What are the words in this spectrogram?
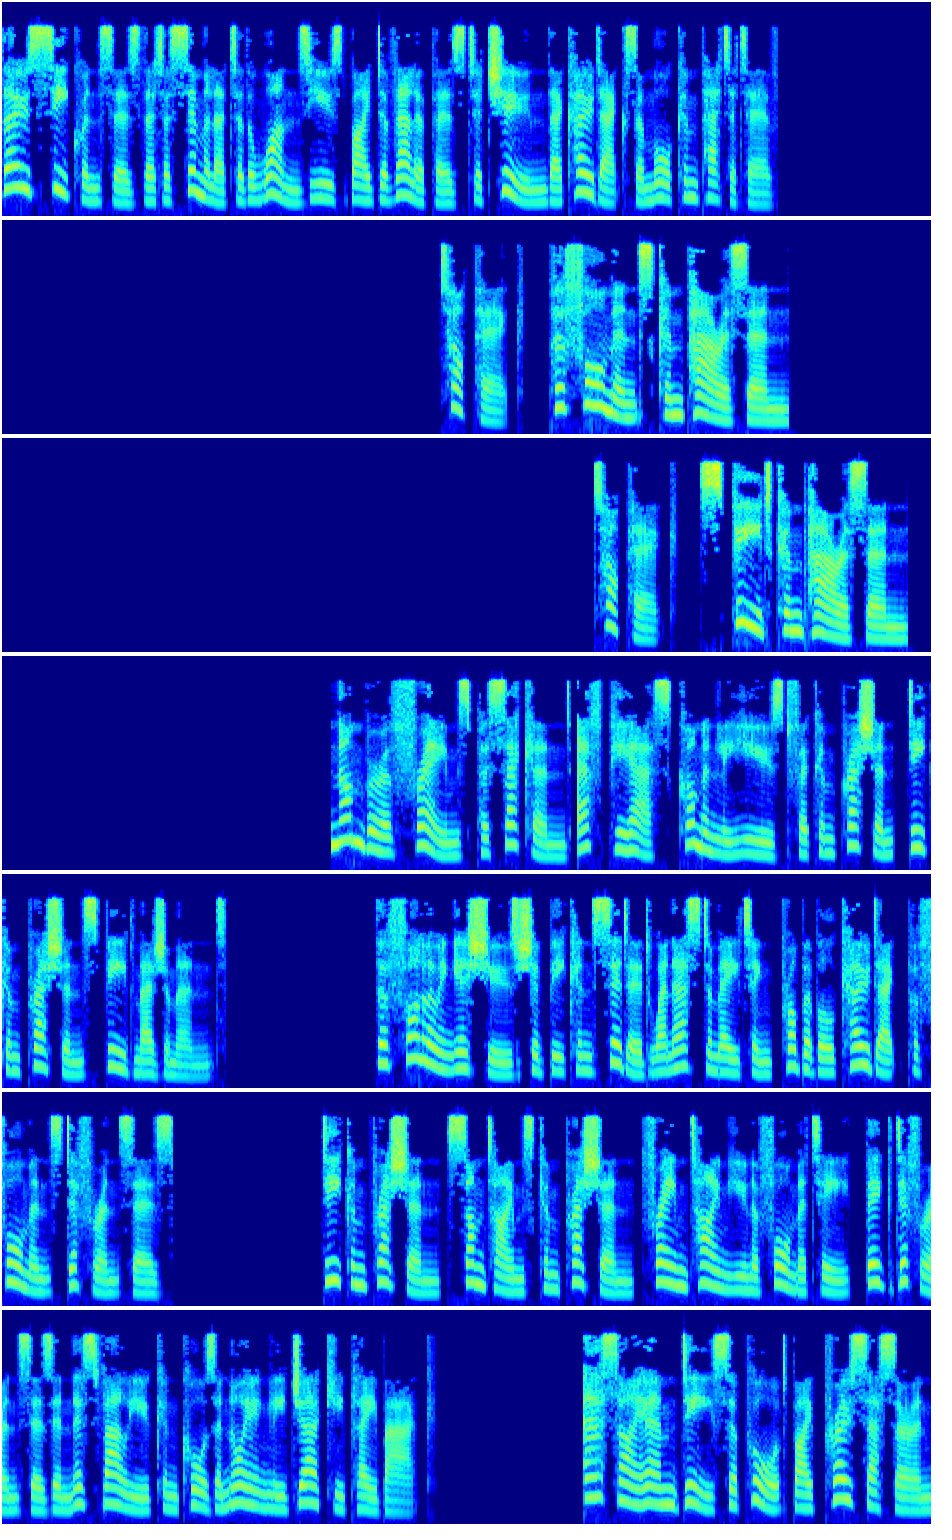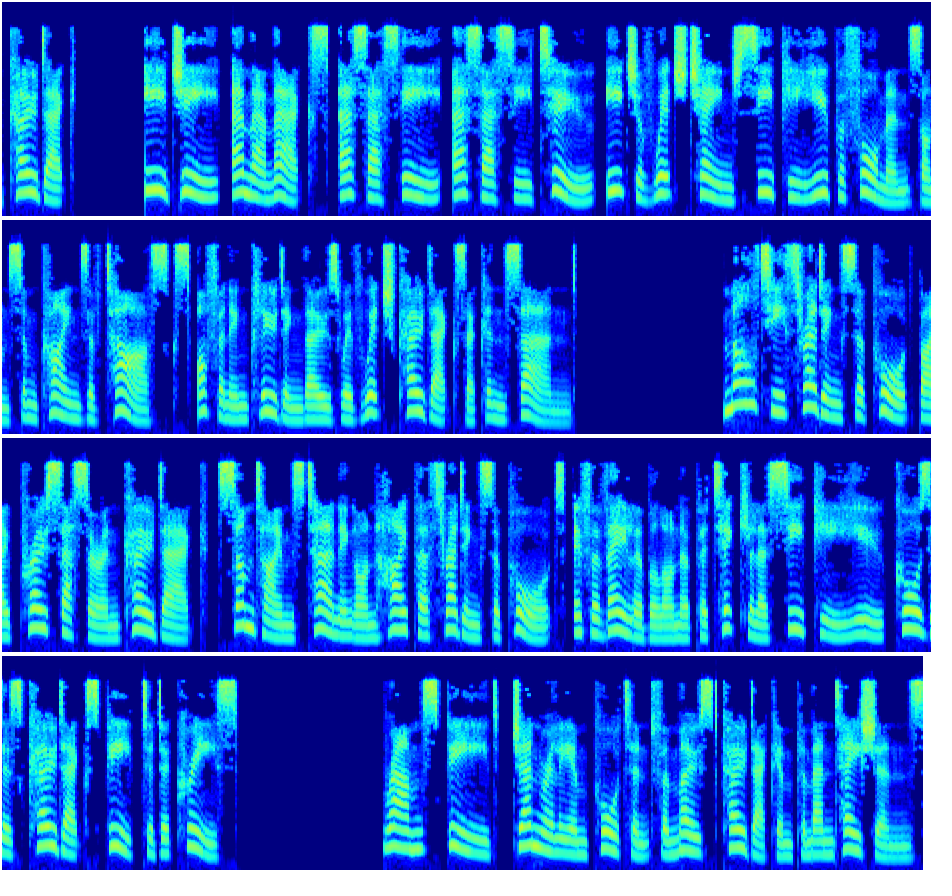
those sequences that are similar to the ones used by developers to tune their codecs are more competitive. Topic: Performance comparison. Topic: Speed comparison. Number of frames per second FPS commonly used for compression, decompression speed measurement. The following issues should be considered when estimating probable codec performance differences. Decompression sometimes compression frame time uniformity, big differences in this value can cause annoyingly jerky playback. SIMD support by processor and codec e.g., MMX, SSE, SSE2, each of which change CPU performance on some kinds of tasks often including those with which codecs are concerned. Multi-threading support by processor and codec, sometimes turning on hyper-threading support if available on a particular CPU causes codec speed to decrease. RAM speed, generally important for most codec implementations,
